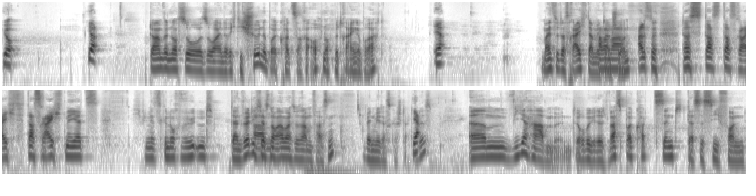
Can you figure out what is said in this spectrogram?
Ja. Ja. Da haben wir noch so, so eine richtig schöne Boykottsache auch noch mit reingebracht. Ja. Meinst du, das reicht damit dann schon? Also, das, das, das reicht. Das reicht mir jetzt. Ich bin jetzt genug wütend. Dann würde ich um, das ähm. noch einmal zusammenfassen, wenn mir das gestattet ja. ist. Ähm, wir haben darüber geredet, was Boykotts sind, dass es sie von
